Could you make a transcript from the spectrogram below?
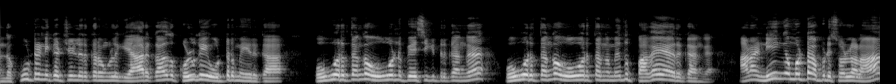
அந்த கூட்டணி கட்சியில் இருக்கிறவங்களுக்கு யாருக்காவது கொள்கை ஒற்றுமை இருக்கா? ஒவ்வொருத்தங்க ஒவ்வொன்று பேசிக்கிட்டு இருக்காங்க. ஒவ்வொருத்தங்க ஒவ்வொருத்தங்க மீது பகையாக இருக்காங்க. ஆனால் நீங்கள் மட்டும் அப்படி சொல்லலாம்.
